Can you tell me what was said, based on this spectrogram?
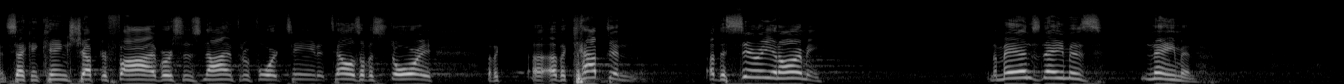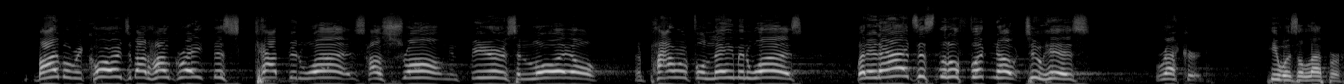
In 2 Kings chapter 5, verses 9 through 14, it tells of a story of a, uh, of a captain of the Syrian army the man's name is Naaman. Bible records about how great this captain was, how strong and fierce and loyal and powerful Naaman was. But it adds this little footnote to his record. He was a leper.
